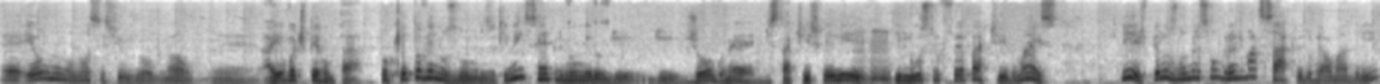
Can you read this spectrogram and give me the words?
É, eu não, não, assisti o jogo, não. É, aí eu vou te perguntar, porque eu tô vendo os números aqui, nem sempre número de, de jogo, né, de estatística, ele uhum. ilustra o que foi a partida, mas, bicho, pelos números foi um grande massacre do Real Madrid.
